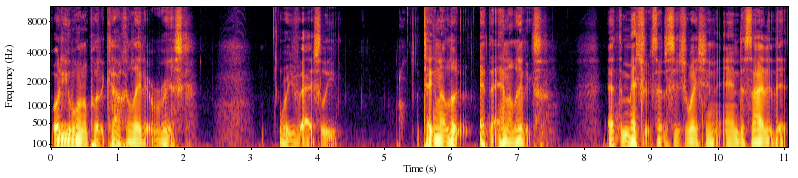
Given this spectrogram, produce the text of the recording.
Or do you want to put a calculated risk where you've actually taken a look at the analytics, at the metrics of the situation, and decided that,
